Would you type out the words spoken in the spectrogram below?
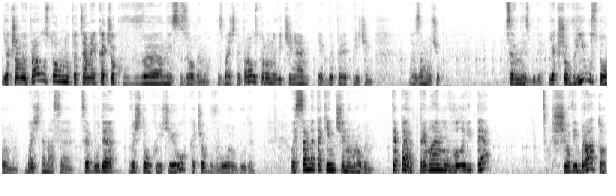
Якщо ми в праву сторону, то це ми качок вниз зробимо. Ось бачите, в праву сторону відчиняємо, якби перед пліччям е, замочок. Це вниз буде. Якщо в ліву сторону, бачите на це, це буде виштовхуючий рух, качок вгору буде. Ось саме таким чином робимо. Тепер тримаємо в голові те, що вібрато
